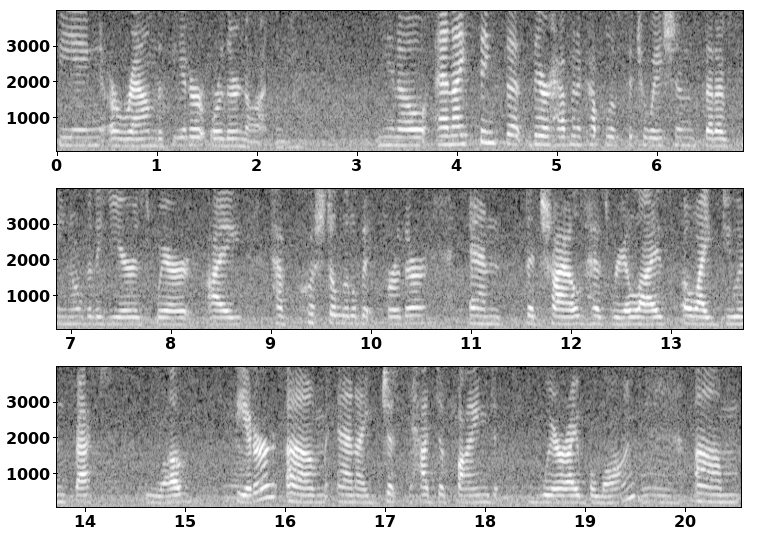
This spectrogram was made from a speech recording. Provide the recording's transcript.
being around the theater or they're not. You know, and I think that there have been a couple of situations that I've seen over the years where I have pushed a little bit further and the child has realized, oh, I do in fact love theater, um, and I just had to find where I belonged. Um,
